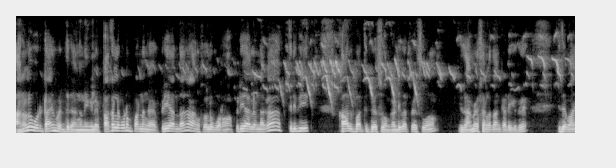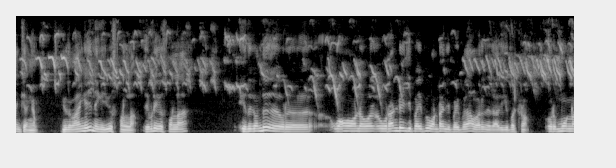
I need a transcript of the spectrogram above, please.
அதனால் ஒரு டைம் எடுத்துக்காங்க நீங்களே. பக்கத்தில் கூட பண்ணுங்கள் ஃப்ரீயாக இருந்தாங்க நாங்கள் சொல்ல போகிறோம் ஃப்ரீயாக இல்லைனாக்கா திருப்பி கால் பார்த்து பேசுவோம். கண்டிப்பாக பேசுவோம். இது அமேசானில் தான் கிடைக்குது. இதை வாங்கிக்கோங்க. இதை வாங்கி நீங்கள் யூஸ் பண்ணலாம். எப்படி யூஸ் பண்ணலாம்? இதுக்கு வந்து ஒரு ஒன்று ஒரு ரெண்டு இன்ச்சு பைப்பு ஒன்றரை இன்ச்சு பைப்பு தான் வருங்க இது அதிகபட்சம். ஒரு மூணு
